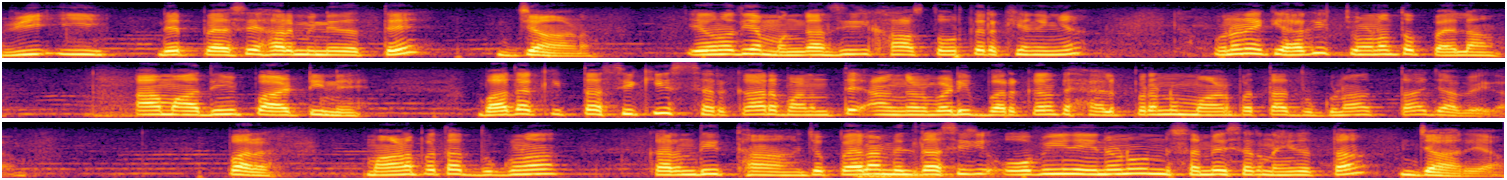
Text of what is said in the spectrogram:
ਵੀਈ ਦੇ ਪੈਸੇ ਹਰ ਮਹੀਨੇ ਦਿੱਤੇ ਜਾਣ। ਇਹ ਉਹਨਾਂ ਦੀਆਂ ਮੰਗਾਂ ਸੀ ਖਾਸ ਤੌਰ ਤੇ ਰੱਖੀਆਂ ਗਈਆਂ। ਉਹਨਾਂ ਨੇ ਕਿਹਾ ਕਿ ਚੋਣਾਂ ਤੋਂ ਪਹਿਲਾਂ ਆਮ ਆਦਮੀ ਪਾਰਟੀ ਨੇ ਵਾਅਦਾ ਕੀਤਾ ਸੀ ਕਿ ਸਰਕਾਰ ਬਣਨ ਤੇ ਆਂਗਣਵਾੜੀ ਵਰਕਰਾਂ ਤੇ ਹੈਲਪਰਾਂ ਨੂੰ ਮਾਣ ਪੱਤਾ ਦੁੱਗਣਾ ਦਿੱਤਾ ਜਾਵੇਗਾ। ਪਰ ਮਾਣ ਪੱਤਾ ਦੁੱਗਣਾ ਕਰਨ ਦੀ ਥਾਂ ਜੋ ਪਹਿਲਾਂ ਮਿਲਦਾ ਸੀ ਜੀ, ਉਹ ਵੀ ਇਹਨਾਂ ਨੂੰ ਸਮੇਂ ਸਿਰ ਨਹੀਂ ਦਿੱਤਾ ਜਾ ਰਿਹਾ।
